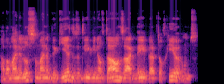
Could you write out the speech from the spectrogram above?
Aber meine Lust und meine Begierden sind irgendwie noch da und sagen, nee, bleib doch hier und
